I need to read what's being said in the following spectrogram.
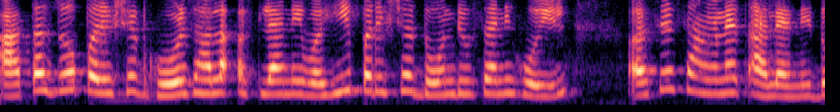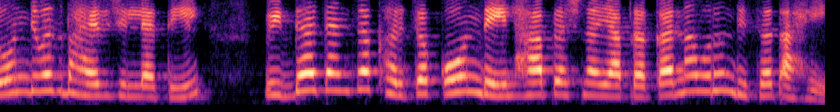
आता जो परीक्षेत घोळ झाला असल्याने व ही परीक्षा दोन दिवसांनी होईल असे सांगण्यात आल्याने दोन दिवस बाहेर जिल्ह्यातील विद्यार्थ्यांचा खर्च कोण देईल हा प्रश्न या प्रकरणावरून दिसत आहे.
